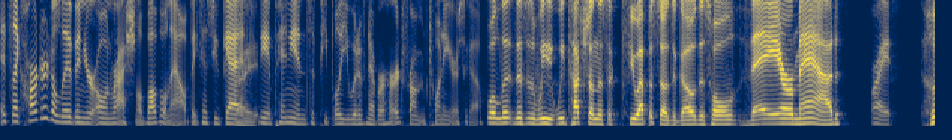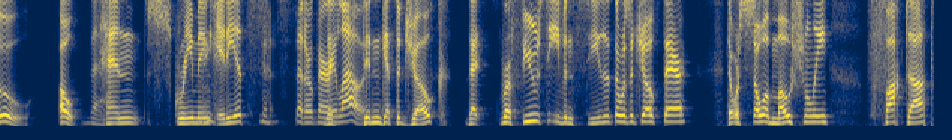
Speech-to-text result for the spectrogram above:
it's like harder to live in your own rational bubble now because you get Right. the opinions of people you would have never heard from 20 years ago. Well, this is we we touched on this a few episodes ago. This whole they're mad. Right. Who? Oh, Them. 10 screaming idiots. Yes, that are very that loud. Didn't get the joke. That refused to even see that there was a joke there. That were so emotionally fucked up.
